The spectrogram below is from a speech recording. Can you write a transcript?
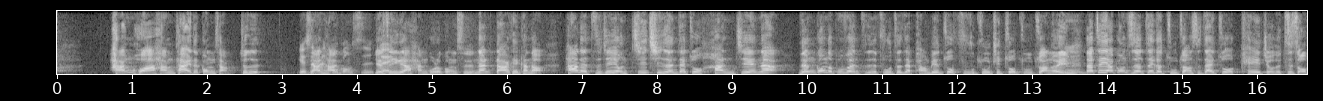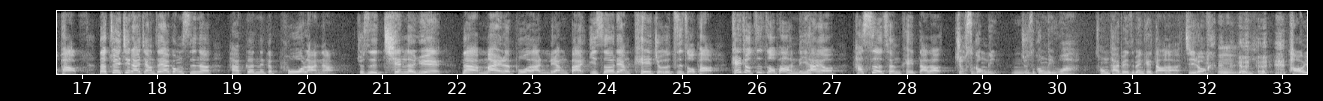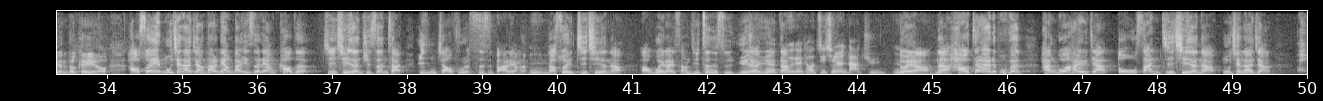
韩华航泰的工厂，就是也是韩国公司，也是一个韩国的公司。那大家可以看到，他呢直接用机器人在做焊接那。人工的部分只是负责在旁边做辅助去做组装而已。嗯、那这家公司呢，这个组装是在做 K 九的自走炮。那最近来讲，这家公司呢，它跟那个波兰啊，就是签了约，那卖了波兰两百一十二辆 K 九的自走炮。K 九自走炮很厉害哦，它射程可以达到九十公里，九十公里哇！从台北这边可以打到哪？基隆、嗯、桃园都可以了。好，所以目前来讲，它两百一十辆靠着机器人去生产，已经交付了四十八辆了。嗯，那所以机器人啊，啊，未来商机真的是越来越大。可以靠机器人大军。嗯、对啊，那好，再来的部分，韩国还有一家斗山机器人啊，目前来讲，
